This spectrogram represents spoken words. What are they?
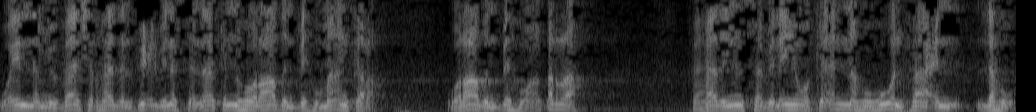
وإن لم يباشر هذا الفعل بنفسه لكنه راض به وما أنكره وراض به وأقره فهذا ينسب إليه وكأنه هو الفاعل له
